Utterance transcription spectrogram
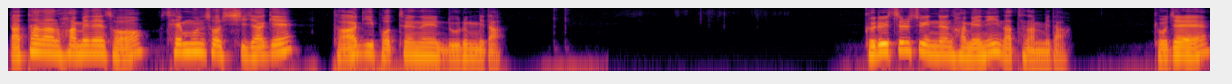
나타난 화면에서 새 문서 시작에 더하기 버튼을 누릅니다. 글을 쓸 수 있는 화면이 나타납니다. 교재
